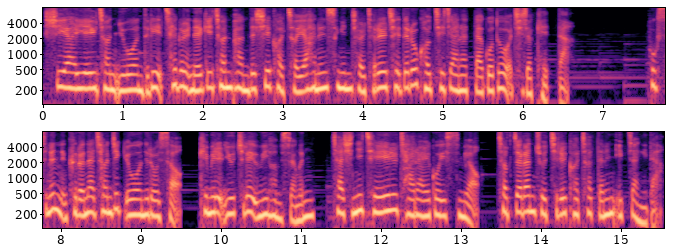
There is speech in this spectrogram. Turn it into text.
CIA 전 요원들이 책을 내기 전 반드시 거쳐야 하는 승인 절차를 제대로 거치지 않았다고도 지적했다. 폭스는 그러나 전직 요원으로서 기밀 유출의 위험성은 자신이 제일 잘 알고 있으며 적절한 조치를 거쳤다는 입장이다.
